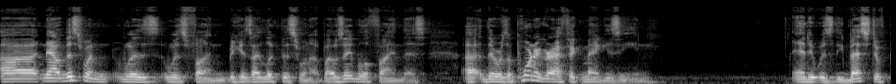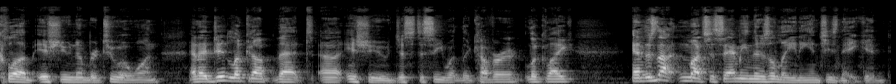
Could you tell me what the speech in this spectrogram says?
Uh, now this one was was fun because I looked this one up. I was able to find this. Uh, there was a pornographic magazine and it was the best of club issue number 201 and i did look up that uh, issue just to see what the cover looked like. And there's not much to say. I mean there's a lady and she's naked.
